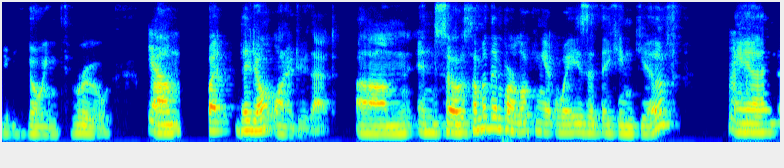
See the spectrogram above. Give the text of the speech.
no. going through. Yeah. Um, but they don't want to do that. Um, and so some of them are looking at ways that they can give mm-hmm. and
